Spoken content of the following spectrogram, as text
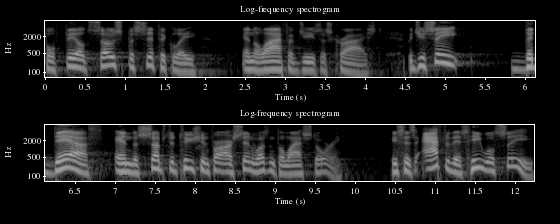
fulfilled so specifically in the life of Jesus Christ. But you see, the death and the substitution for our sin wasn't the last story. He says, after this, he will see.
